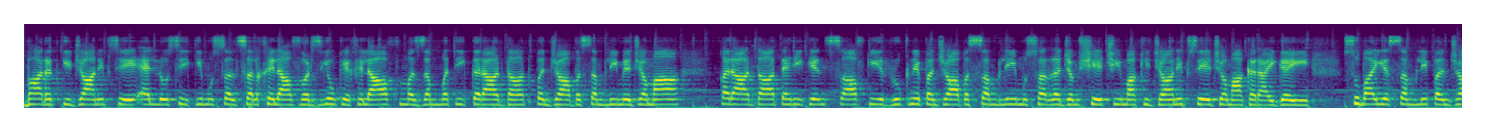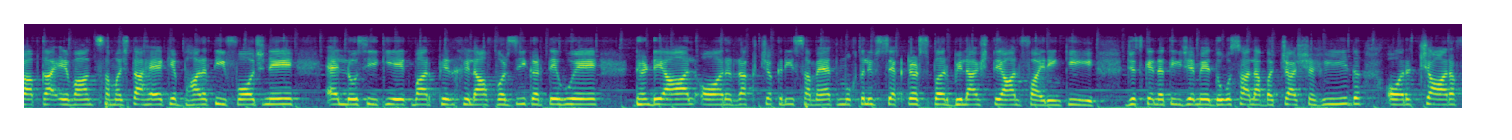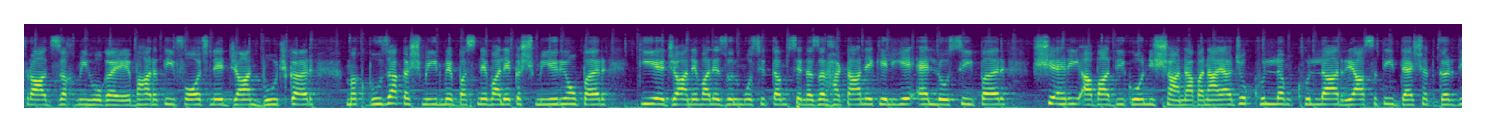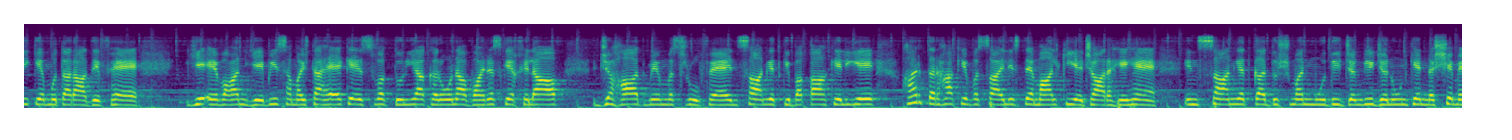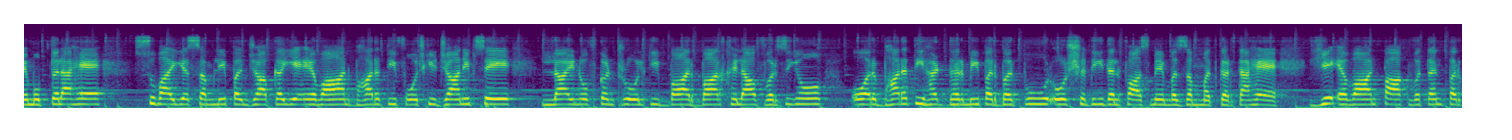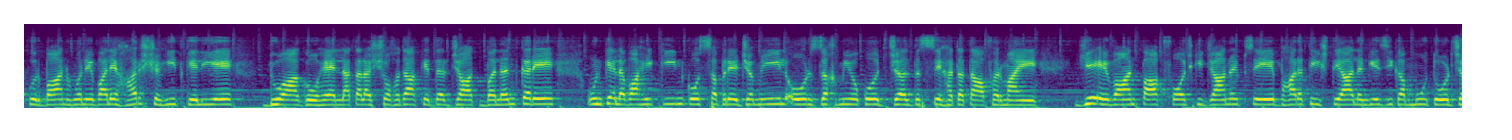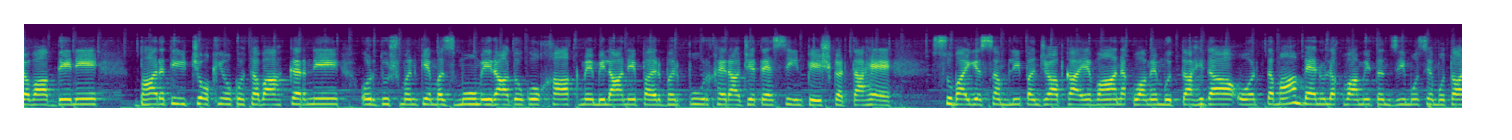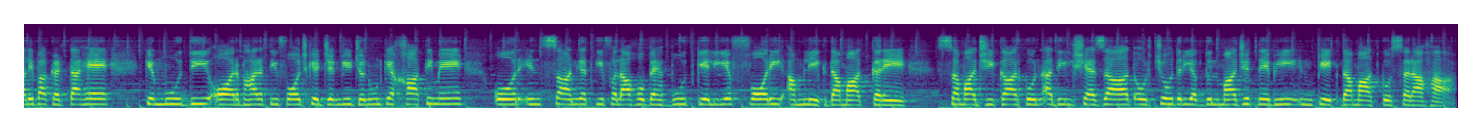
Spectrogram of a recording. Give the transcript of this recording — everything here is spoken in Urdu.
بھارت کی جانب سے ایل او سی کی مسلسل خلاف ورزیوں کے خلاف مذمتی قرارداد پنجاب اسمبلی میں جمع قرارداد تحریک انصاف کی رکن پنجاب اسمبلی مسرت جمشید چیمہ کی جانب سے جمع کرائی گئی۔ صوبائی اسمبلی پنجاب کا ایوان سمجھتا ہے کہ بھارتی فوج نے ایل او سی کی ایک بار پھر خلاف ورزی کرتے ہوئے ڈھنڈیال اور رکھ چکری سمیت مختلف سیکٹرز پر بلا اشتعال فائرنگ کی، جس کے نتیجے میں دو سالہ بچہ شہید اور چار افراد زخمی ہو گئے۔ بھارتی فوج نے جان بوجھ کر مقبوضہ کشمیر میں بسنے والے کشمیریوں پر کیے جانے والے ظلم و ستم سے نظر ہٹانے کے لیے ایل او سی پر شہری آبادی کو نشانہ بنایا جو کھلم کھلا ریاستی دہشت گردی کے مترادف ہے۔ یہ ایوان یہ بھی سمجھتا ہے کہ اس وقت دنیا کرونا وائرس کے خلاف جہاد میں مصروف ہے۔ انسانیت کی بقا کے لیے ہر طرح کے وسائل استعمال کیے جا رہے ہیں۔ انسانیت کا دشمن مودی جنگی جنون کے نشے میں مبتلا ہے۔ صوبائی اسمبلی پنجاب کا یہ ایوان بھارتی فوج کی جانب سے لائن آف کنٹرول کی بار بار خلاف ورزیوں اور بھارتی ہٹ دھرمی پر بھرپور اور شدید الفاظ میں مذمت کرتا ہے۔ یہ ایوان پاک وطن پر قربان ہونے والے ہر شہید کے لیے دعا گو ہے۔ اللہ تعالیٰ شہدہ کے درجات بلند کرے۔ ان کے لواحقین کو صبر جمیل اور زخمیوں کو جلد صحت عطا فرمائیں یہ ایوان پاک فوج کی جانب سے بھارتی اشتعال انگیزی کا منہ توڑ جواب دینے، بھارتی چوکیوں کو تباہ کرنے اور دشمن کے مضموم ارادوں کو خاک میں ملانے پر بھرپور خراج تحسین پیش کرتا ہے۔ صوبائی اسمبلی پنجاب کا ایوان اقوام متحدہ اور تمام بین الاقوامی تنظیموں سے مطالبہ کرتا ہے کہ مودی اور بھارتی فوج کے جنگی جنون کے خاتمے اور انسانیت کی فلاح و بہبود کے لیے فوری عملی اقدامات کریں۔ سماجی کارکن عدیل شہزاد اور چودھری عبد الماجد نے بھی ان کے اقدامات کو سراہا۔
